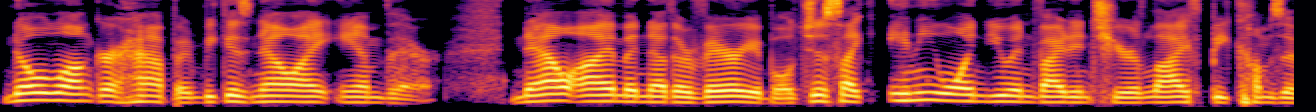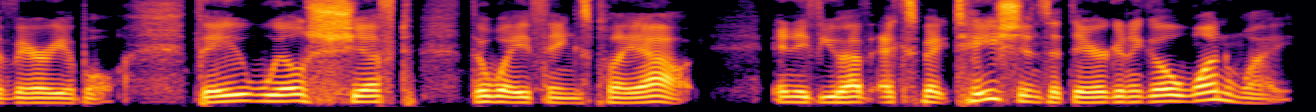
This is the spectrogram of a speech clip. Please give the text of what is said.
no longer happen because now I am there. Now I'm another variable. Just like anyone you invite into your life becomes a variable, they will shift the way things play out. And if you have expectations that they're going to go one way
